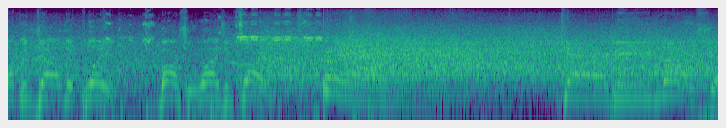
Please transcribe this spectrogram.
Up and down they're playing. Marshall rising fire. Bam! Marshall.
